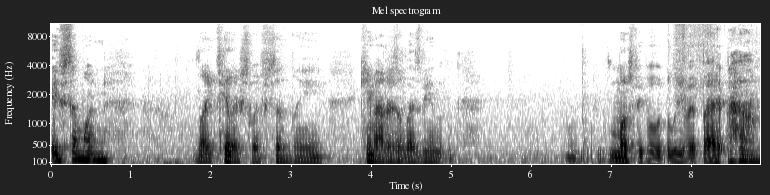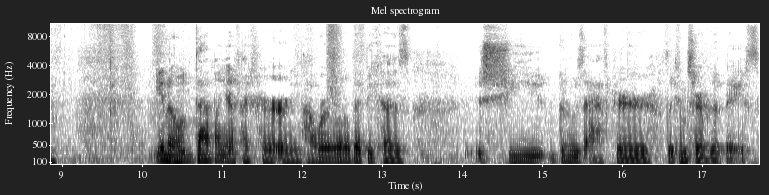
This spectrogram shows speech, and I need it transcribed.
if someone like Taylor Swift suddenly came out as a lesbian, most people would believe it, but um, you know that might affect her earning power a little bit because she goes after the conservative base,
